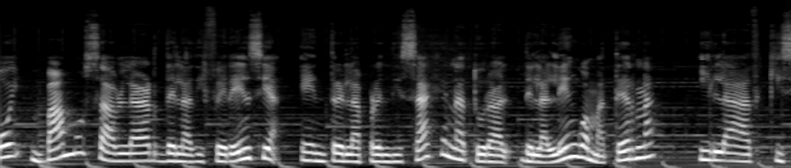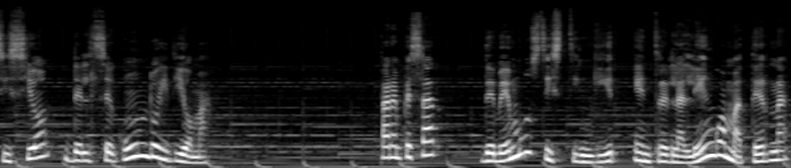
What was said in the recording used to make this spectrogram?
Hoy vamos a hablar de la diferencia entre el aprendizaje natural de la lengua materna y la adquisición del segundo idioma. Para empezar, debemos distinguir entre la lengua materna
